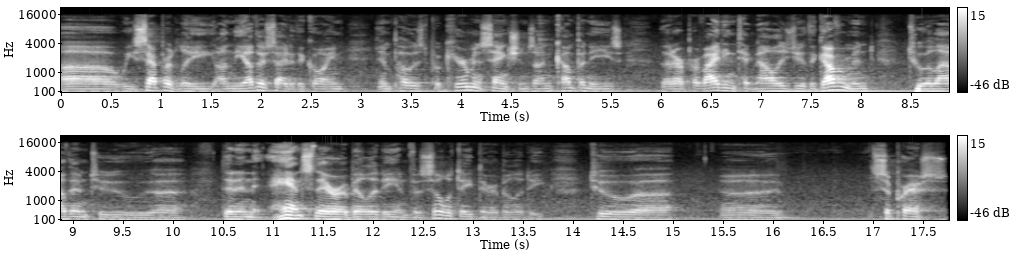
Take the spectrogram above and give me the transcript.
Uh, We separately, on the other side of the coin, imposed procurement sanctions on companies that are providing technology to the government to allow them to, uh, that enhance their ability and facilitate their ability to uh, uh, suppress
